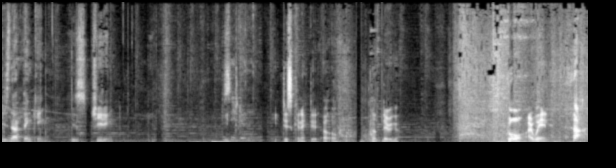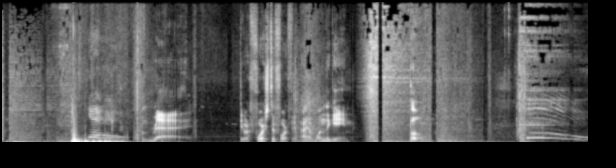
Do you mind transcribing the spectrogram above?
He's not thinking. He's cheating. What's he doing? He disconnected. Uh oh. Oh, there we go. Cool, I win. Ha! Yay. Alright. They were forced to forfeit. I have won the game. Boom. Yay.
